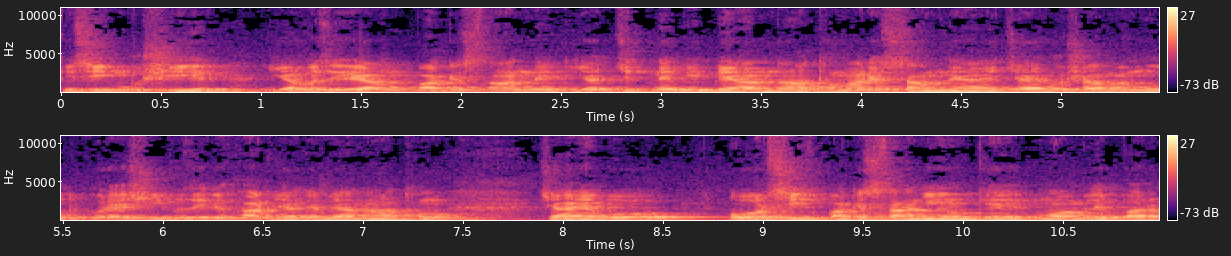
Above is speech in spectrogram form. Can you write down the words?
किसी मुशीर या वज़ी अजम पाकिस्तान ने दिया। जितने भी बयान हमारे सामने आए, चाहे वो शाह महमूद कुरैशी वज़ी खारजा के बयान हों, चाहे वो ओवरसीज़ पाकिस्तानियों के मामले पर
